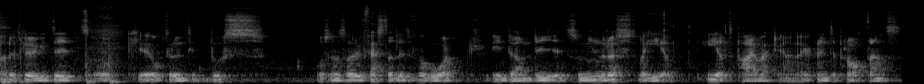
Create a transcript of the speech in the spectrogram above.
Hade flugit dit och eh, åkte runt i buss. Och sen så hade vi festat lite för hårt i Dundee så min röst var helt, helt paj verkligen. Jag kunde inte prata ens.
